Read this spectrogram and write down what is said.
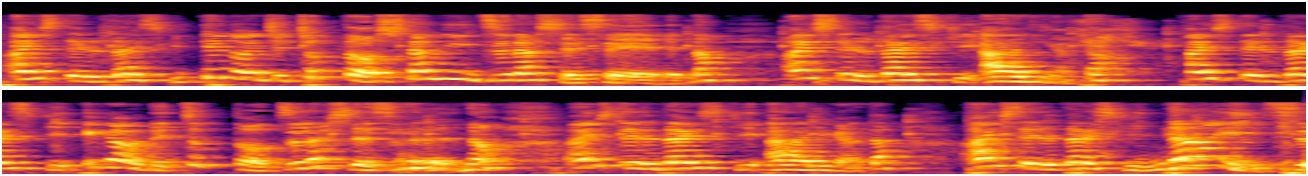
愛してる大好き手の位置ちょっと下にずらしてせーの。愛してる大好きありがとう。愛してる大好き笑顔でちょっとずらしてそれの。愛してる大好きありがとう。愛してる大好きナイス。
